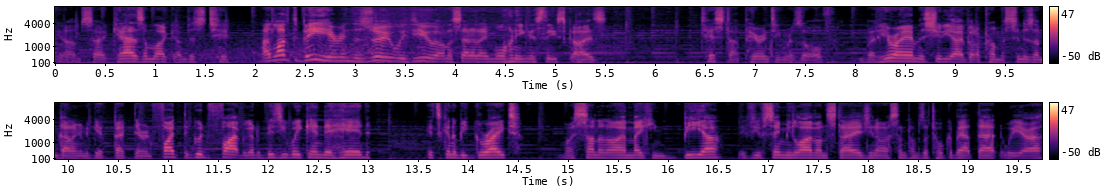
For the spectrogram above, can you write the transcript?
You know, I'm so Kaz. I'm like I'm just. I'd love to be here in the zoo with you on a Saturday morning as these guys test our parenting resolve. But here I am in the studio, but I promise, as soon as I'm done, I'm going to get back there and fight the good fight. We've got a busy weekend ahead. It's going to be great. My son and I are making beer. If you've seen me live on stage, you know, sometimes I talk about that. We are,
